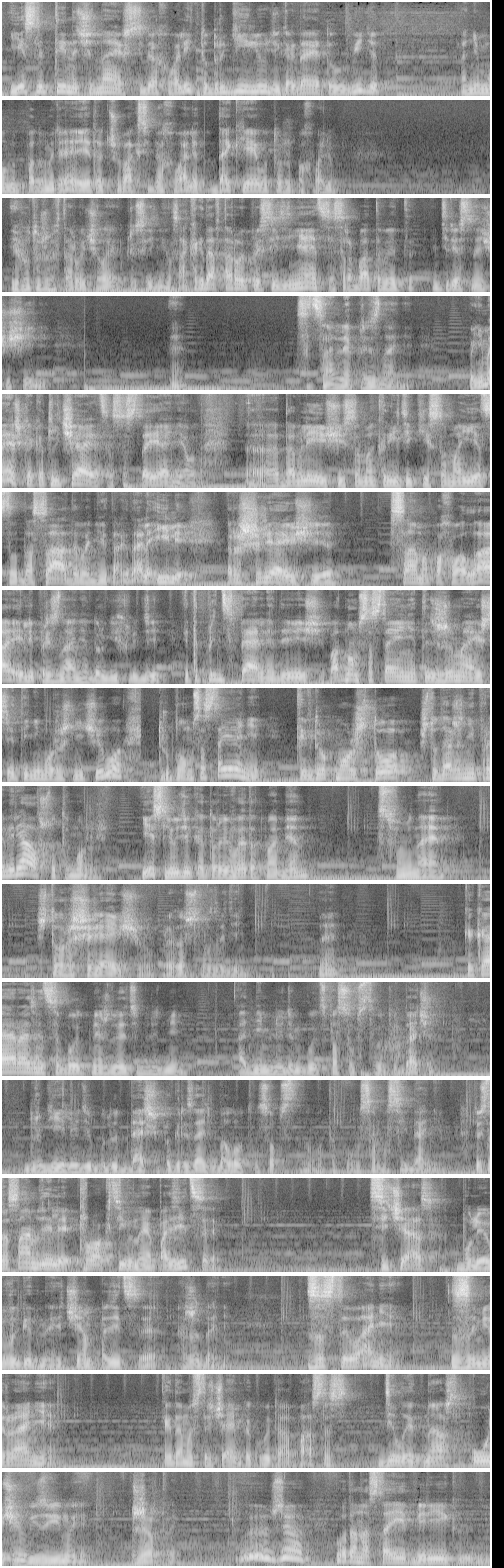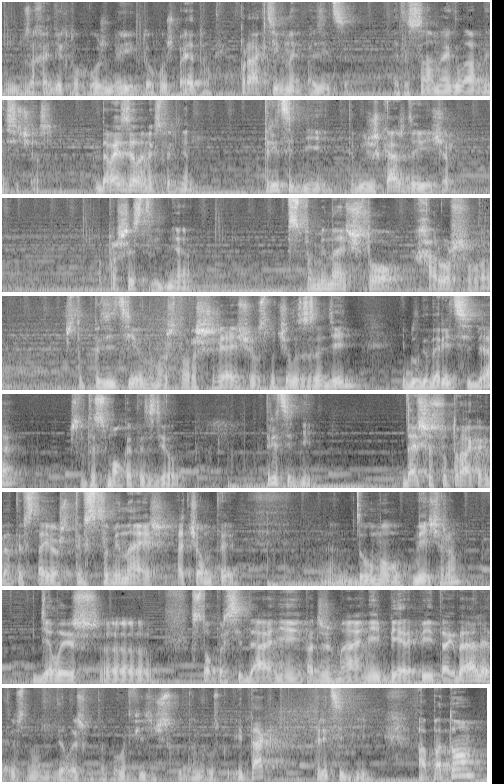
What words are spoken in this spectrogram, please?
Если ты начинаешь себя хвалить, то другие люди, когда это увидят, они могут подумать, эй, этот чувак себя хвалит, дай-ка я его тоже похвалю. И вот уже второй человек присоединился. А когда второй присоединяется, срабатывает интересное ощущение. Да? Социальное признание. Понимаешь, как отличается состояние от э, давлеющей самокритики, самоедства, досадования и так далее, или расширяющее самопохвала или признание других людей. Это принципиальные две вещи. В одном состоянии ты сжимаешься, и ты не можешь ничего, в другом состоянии ты вдруг можешь то, что даже не проверял, что ты можешь. Есть люди, которые в этот момент вспоминают, что расширяющего произошло за день. Да? Какая разница будет между этими людьми? Одним людям будет способствовать удача, другие люди будут дальше погрязать в болото собственного такого самосъедания. То есть на самом деле проактивная позиция сейчас более выгодная, чем позиция ожидания. Застывание, замирание, когда мы встречаем какую-то опасность, делает нас очень уязвимой жертвой. Ну, все, вот она стоит, бери, заходи, кто хочешь, бери, кто хочешь. Поэтому проактивная позиция – это самое главное сейчас. Давай сделаем эксперимент. 30 дней ты будешь каждый вечер по прошествии дня вспоминать, что хорошего, что позитивного, что расширяющего случилось за день, и благодарить себя, что ты смог это сделать. 30 дней. Дальше с утра, когда ты встаешь, ты вспоминаешь, о чем ты э, думал вечером, делаешь э, 100 приседаний, поджиманий, берпи и так далее, то есть ну, делаешь вот такую вот физическую нагрузку. И так 30 дней. А потом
